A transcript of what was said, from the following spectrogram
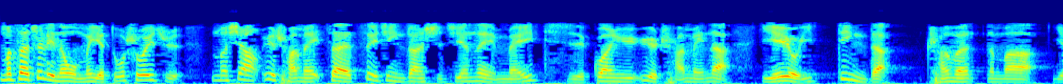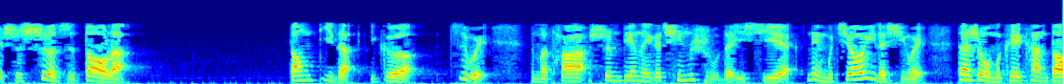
那么在这里呢，我们也多说一句，那么像粤传媒在最近一段时间内，媒体关于粤传媒呢也有一定的传闻，那么也是涉及到了当地的一个纪委。那么他身边的一个亲属的一些内幕交易的行为，但是我们可以看到，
